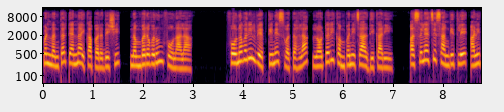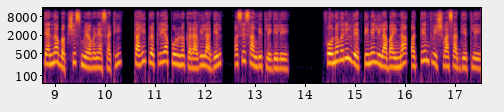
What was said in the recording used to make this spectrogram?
पण नंतर त्यांना एका परदेशी नंबरवरून फोन आला. फोनवरील व्यक्तीने स्वतःला लॉटरी कंपनीचा अधिकारी असल्याचे सांगितले आणि त्यांना बक्षीस मिळवण्यासाठी काही प्रक्रिया पूर्ण करावी लागेल असे सांगितले गेले. फोनवरील व्यक्तीने लीलाबाईंना अत्यंत विश्वासात घेतले.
